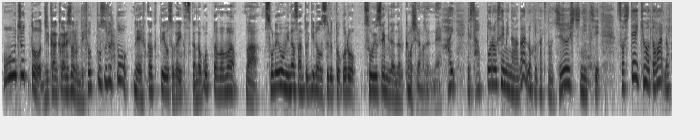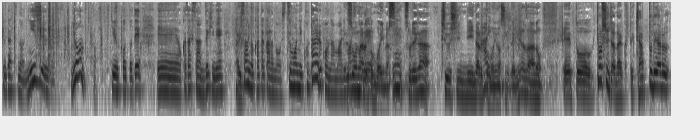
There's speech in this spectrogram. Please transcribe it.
もうちょっと時間かかりそうなんで、ひょっとすると、ね、不確定要素がいくつか残ったまま、まあ、それを皆さんと議論するところ、そういうセミナーになるかもしれませんね。はい。札幌セミナーが6月の17日、そして京都は6月の24ということで、えー、岡崎さん、ぜひね、たくさんの方からの質問に答えるコーナーもありますので、はい、そうなると思います。えーそれが中心になると思いますので、はい、皆さん、あの、えっ、ー、と、挙手じゃなくてチャットでやる、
